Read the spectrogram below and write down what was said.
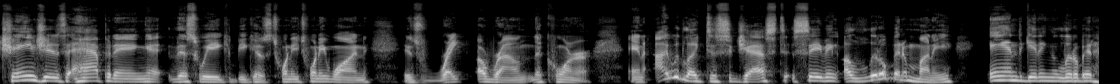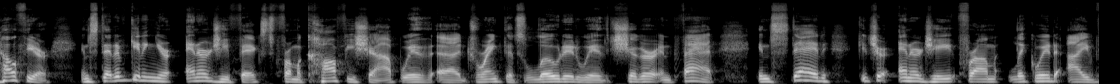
Changes happening this week because 2021 is right around the corner. And I would like to suggest saving a little bit of money and getting a little bit healthier. Instead of getting your energy fixed from a coffee shop with a drink that's loaded with sugar and fat, instead get your energy from Liquid IV.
